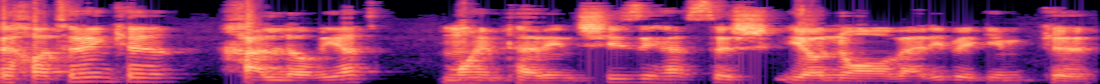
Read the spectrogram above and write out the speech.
به خاطر اینکه خلاقیت مهمترین چیزی هستش یا نوآوری بگیم که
